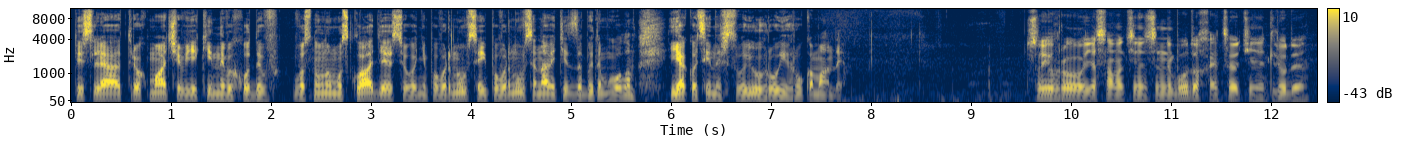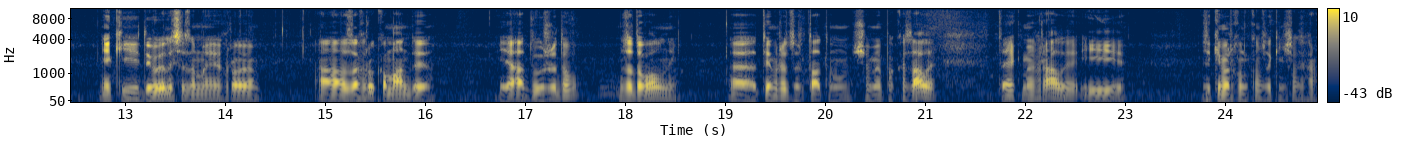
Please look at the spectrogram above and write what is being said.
після трьох матчів, які не виходив в основному складі, сьогодні повернувся і повернувся навіть із забитим голом. Як оціниш свою гру і гру команди? Свою гру я сам оцінювати не буду, хай це оцінять люди, які дивилися за моєю грою. А за гру команди я дуже задоволений е, тим результатом, що ми показали, те, як ми грали, і з яким рахунком закінчилась гра.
